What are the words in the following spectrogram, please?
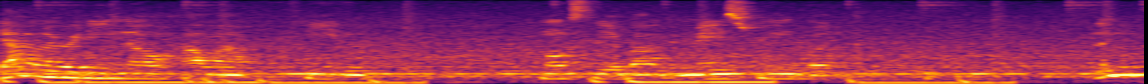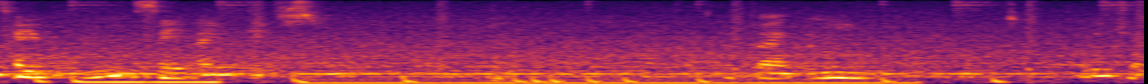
y'all already know how I feel mostly about the mainstream, but let me you, let me say it like this. In fact, let me let me try.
